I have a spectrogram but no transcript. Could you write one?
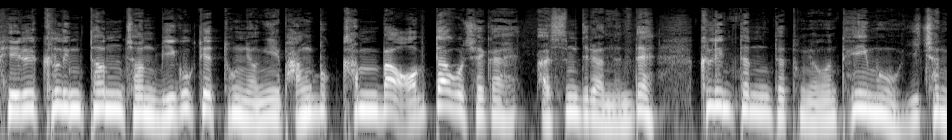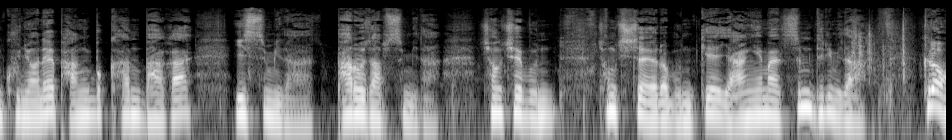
빌 클린턴 전 미국 대통령이 방북한 바 없다고 제가 말씀드렸는데 클린턴 대통령은 퇴임 후 2009년에 방북한 바가 있습니다. 바로 잡습니다. 청취분 청취자 여러분께 양해 말씀드립니다. 그럼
